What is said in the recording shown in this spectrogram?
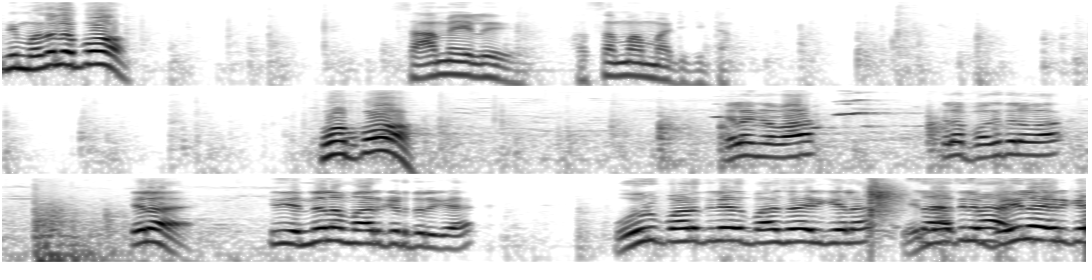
நீ முதல்ல போ. சாமையல் வசமா மாட்டிக்கிட்டான். போ போ. இல்லைங்க வா. இல்ல பக்கத்துல வா. இல்ல இது என்னல மார்க் எடுத்திருக்க? ஒரு பாடத்திலேயே பாஸ் ஆயிருக்கல? எல்லாத்துலயும் ஃபெயில் ஆயிருக்க?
